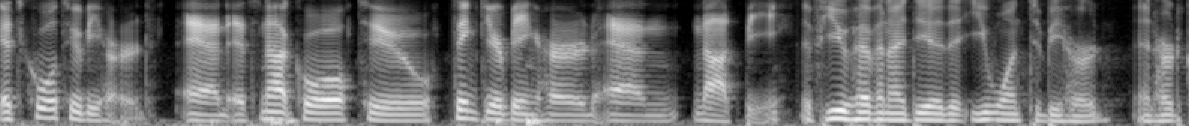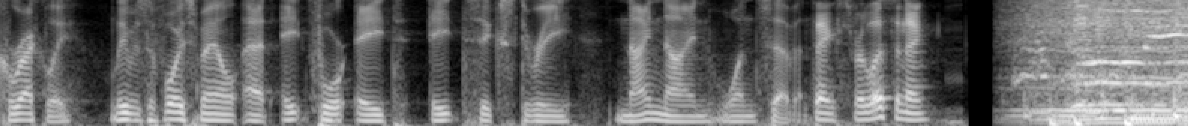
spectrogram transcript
It's cool to be heard, and it's not cool to think you're being heard and not be. If you have an idea that you want to be heard and heard correctly, leave us a voicemail at 848 863 9917. Thanks for listening. How cool is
